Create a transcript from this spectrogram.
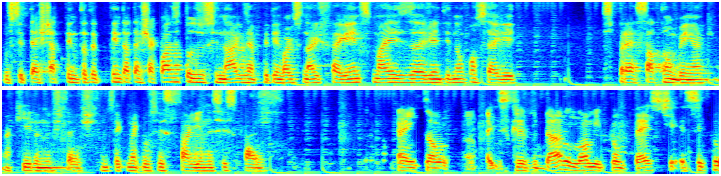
você testa, tenta, tenta testar quase todos os cenários, né? Porque tem vários cenários diferentes, mas a gente não consegue expressar tão bem aquilo nos testes. Não sei como é que vocês fariam nesses casos. É, então, escrever, dar um nome para um teste é sempre,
